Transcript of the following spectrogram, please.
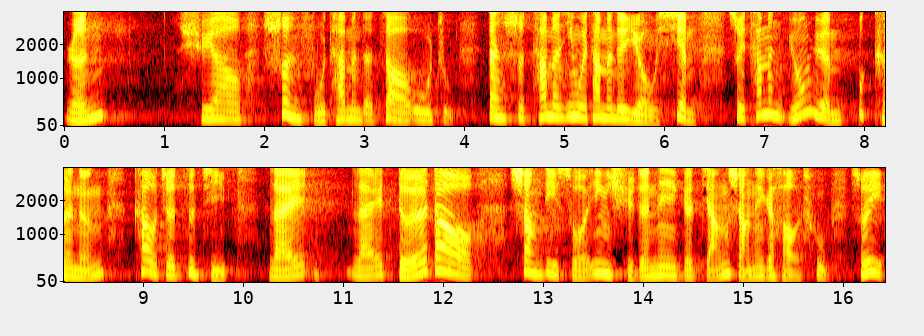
人需要顺服他们的造物主，但是他们因为他们的有限，所以他们永远不可能靠着自己来。来得到上帝所应许的那个奖赏、那个好处，所以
